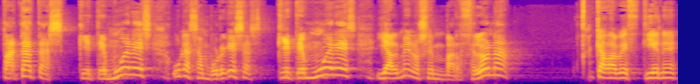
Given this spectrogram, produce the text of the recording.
patatas que te mueres, unas hamburguesas que te mueres y al menos en Barcelona cada vez tiene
